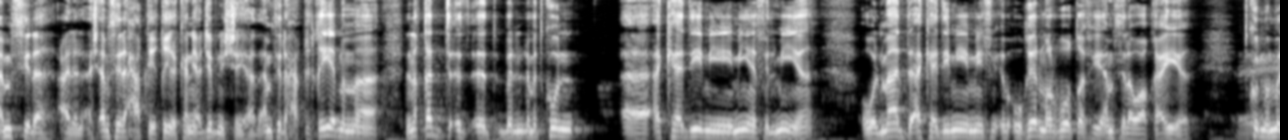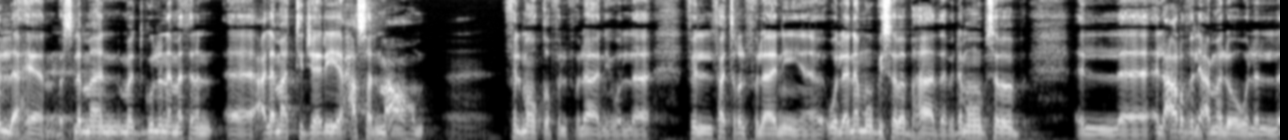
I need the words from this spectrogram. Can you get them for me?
أمثلة على الأش... أمثلة حقيقية. كان يعجبني الشيء هذا. أمثلة حقيقية مما لأن قد لما تكون آه، أكاديمي 100% والمادة أكاديمية 100% وغير مربوطة في أمثلة واقعية تكون مملة أحيانا. بس لما لما تقول لنا مثلا آه، علامات تجارية حصل معهم آه، في الموقف الفلاني ولا في الفترة الفلانية ولا نموا بسبب هذا نموا بسبب ال- العرض اللي عملوه ولا ال-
